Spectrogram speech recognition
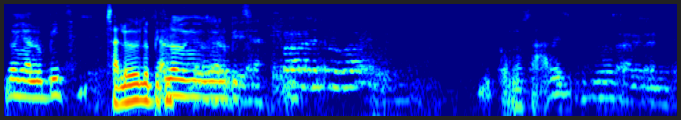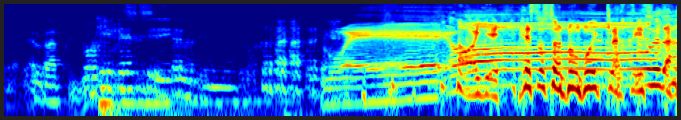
Doña Lupita. Saludos, Lupita. Saludos, doña Lupita. Güey. ¿Cómo sabes? No sabes en internet. El rato. ¿Por qué crees que se dedica al mantenimiento? Güey. Oye, eso sonó muy clasista.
